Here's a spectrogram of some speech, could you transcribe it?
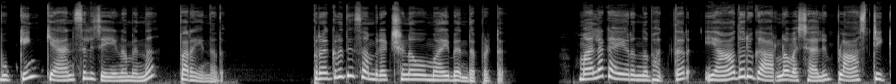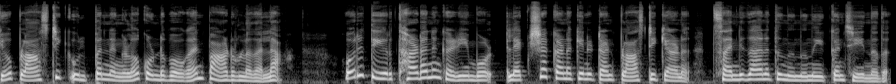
ബുക്കിംഗ് ക്യാൻസൽ ചെയ്യണമെന്ന് പറയുന്നത്. പ്രകൃതി സംരക്ഷണവുമായി ബന്ധപ്പെട്ട്. മല കയറുന്ന ഭക്തർ യാതൊരു കാരണവശാലും പ്ലാസ്റ്റിക്കോ പ്ലാസ്റ്റിക് ഉൽപ്പന്നങ്ങളോ കൊണ്ടുപോകാൻ പാടുള്ളതല്ല. ഒരു തീർത്ഥാടനം കഴിയുമ്പോൾ ലക്ഷക്കണക്കിന് ടൺ പ്ലാസ്റ്റിക്കാണ് സന്നിധാനത്ത് നിന്ന് നീക്കം ചെയ്യുന്നത്.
